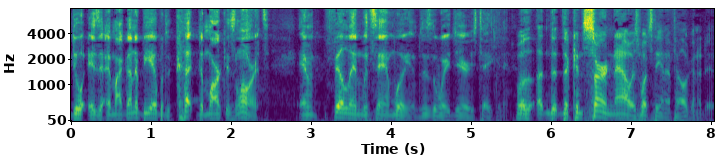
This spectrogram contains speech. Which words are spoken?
Do, is am I going to be able to cut Demarcus Lawrence and fill in with Sam Williams? Is the way Jerry's taking it. Well, uh, the, the concern now is what's the NFL going to do?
